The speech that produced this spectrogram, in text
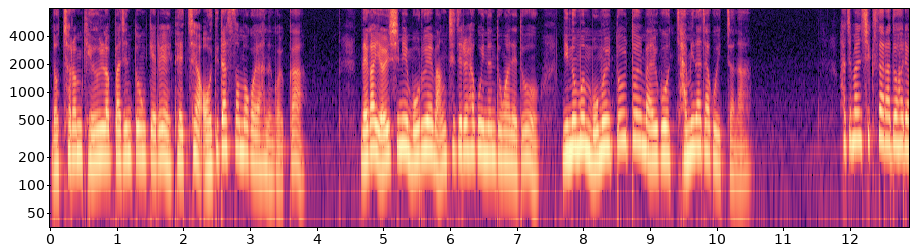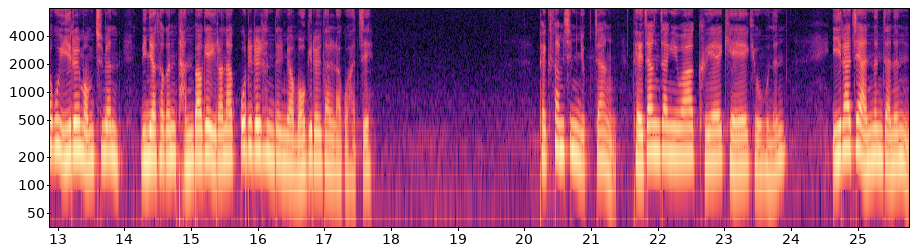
너처럼 게을러 빠진 똥개를 대체 어디다 써먹어야 하는 걸까? 내가 열심히 모루에 망치질을 하고 있는 동안에도 니놈은 몸을 똘똘 말고 잠이나 자고 있잖아. 하지만 식사라도 하려고 일을 멈추면 니 녀석은 단박에 일어나 꼬리를 흔들며 먹이를 달라고 하지. 136장 대장장이와 그의 개의 교훈은 일하지 않는 자는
